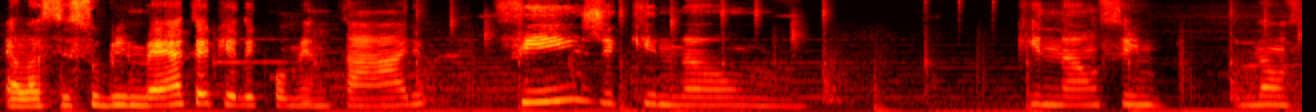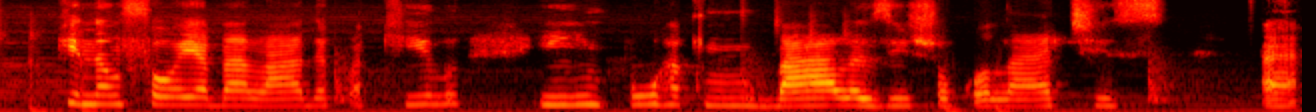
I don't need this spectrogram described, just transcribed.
Ela se submete àquele comentário, finge que não que não se não que não foi abalada com aquilo e empurra com balas e chocolates a,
